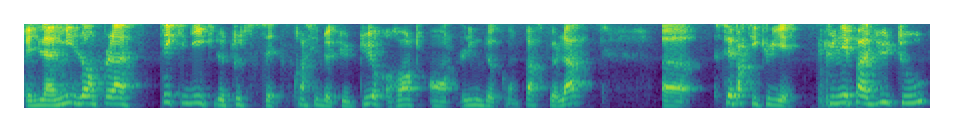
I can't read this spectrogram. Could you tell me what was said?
et de la mise en place technique de tout ce principe de culture rentre en ligne de compte. Parce que là, euh, c'est particulier. Tu n'es pas du tout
